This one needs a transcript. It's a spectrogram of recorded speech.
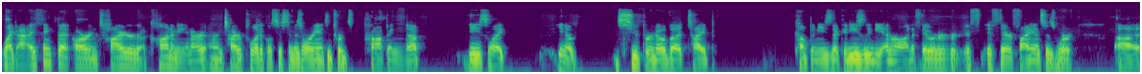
like I think that our entire economy and our, our entire political system is oriented towards propping up these like you know supernova type companies that could easily be Enron if they were if if their finances were uh,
